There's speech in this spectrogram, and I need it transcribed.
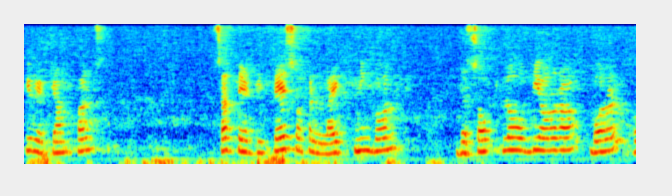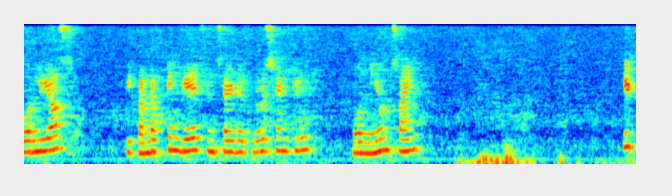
few examples such that the flash of a lightning bolt, the soft glow of the aurora borealis, the conducting gas inside a fluorescent tube or neon sign. It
